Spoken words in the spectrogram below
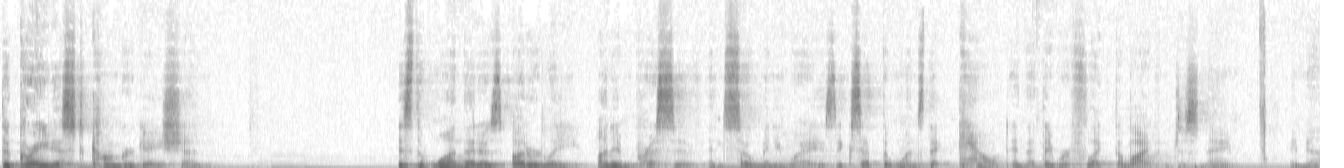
The greatest congregation is the one that is utterly unimpressive in so many ways, except the ones that count and that they reflect the life of His name. Amen.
